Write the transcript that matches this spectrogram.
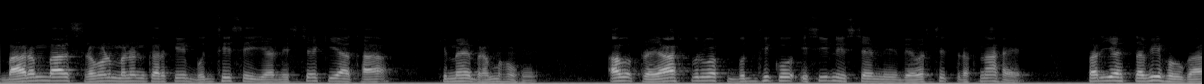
बारंबार श्रवण मनन करके बुद्धि से यह निश्चय किया था कि मैं ब्रह्म हूँ। अब प्रयासपूर्वक बुद्धि को इसी निश्चय में व्यवस्थित रखना है, पर यह तभी होगा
